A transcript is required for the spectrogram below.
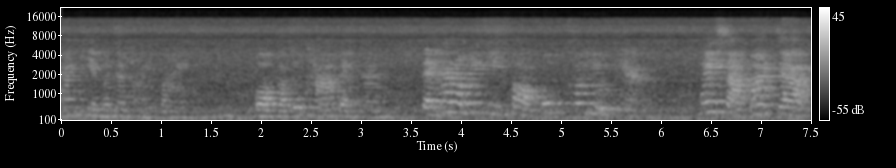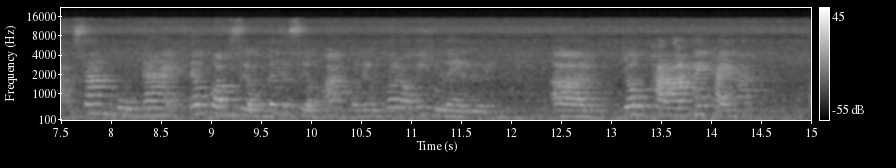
ข้างเคียงมันจะหายไป บอกกับลูกค้าแบบนั้น แต่ถ้าเราไม่กินต่อปุ๊บเขาหยุดเนี่ย ไม่สามารถจะสร้างภูมิได้ แล้วความเสื่อมก็จะเสื่อมมากกว่าเดิมเพราะเราไม่ดูแลเลยเยกภาระให้ใครครับป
